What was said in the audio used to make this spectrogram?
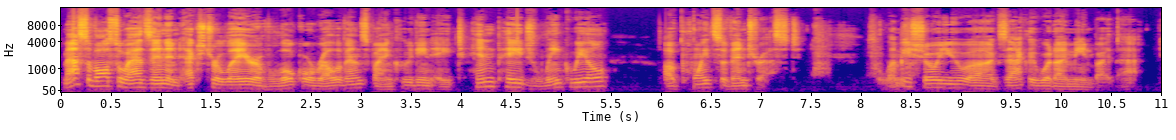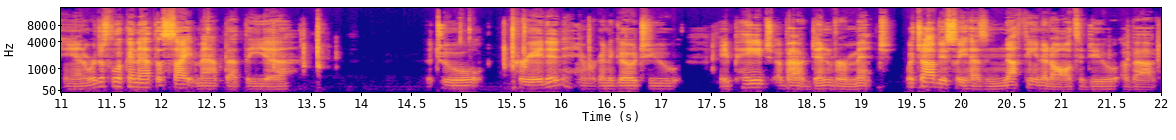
Massive also adds in an extra layer of local relevance by including a 10-page link wheel of points of interest. So let me show you uh, exactly what I mean by that. And we're just looking at the sitemap that the, uh, the tool created. And we're going to go to a page about Denver Mint, which obviously has nothing at all to do about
